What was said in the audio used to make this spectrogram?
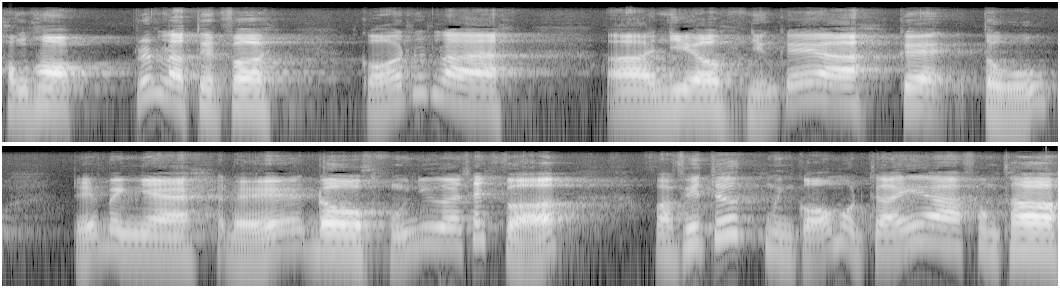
phòng họp rất là tuyệt vời có rất là ờ, nhiều những cái ờ, kệ tủ để mình để đồ cũng như sách vở. Và phía trước mình có một cái phòng thờ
